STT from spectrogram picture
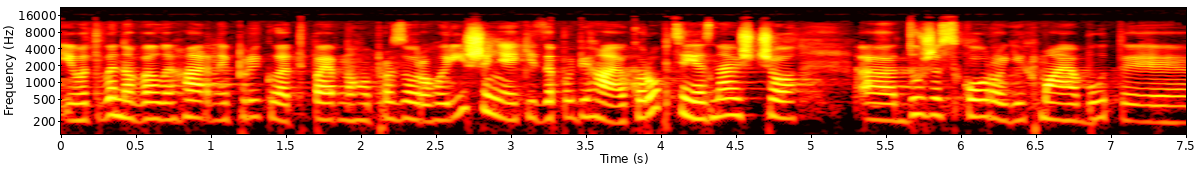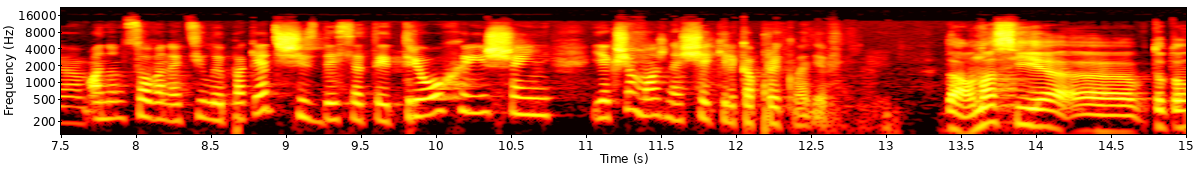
І от ви навели гарний приклад певного прозорого рішення, який запобігає корупції. Я знаю, що е, дуже скоро їх має бути анонсовано цілий пакет 63 рішень. Якщо можна ще кілька прикладів. Да, у нас є, е, тобто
